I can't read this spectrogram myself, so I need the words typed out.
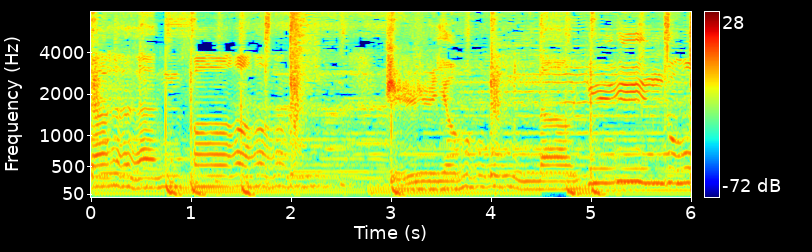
绽放，只有那云朵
